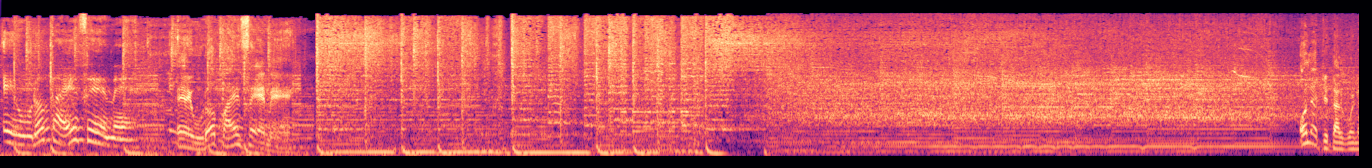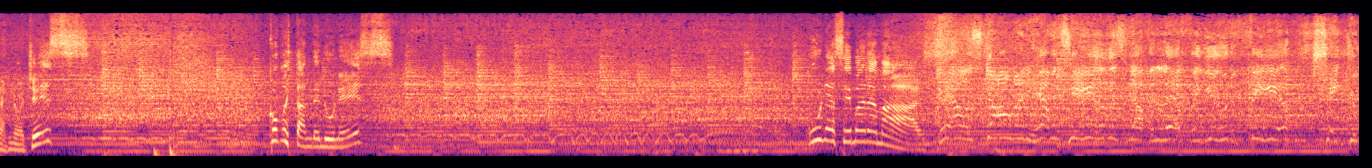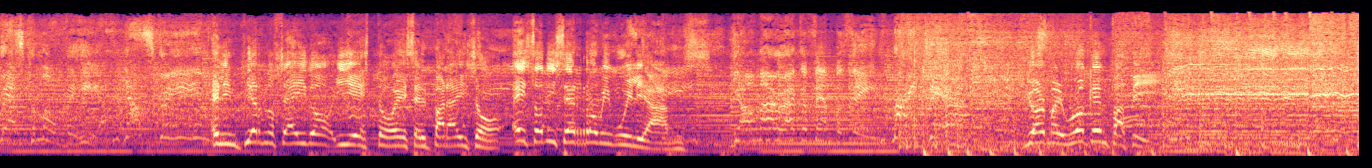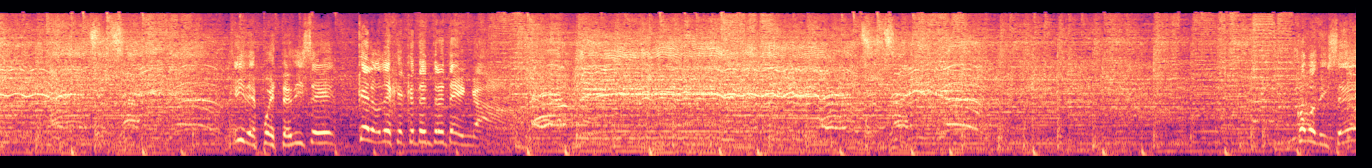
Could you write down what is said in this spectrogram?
Europa FM. Europa FM. Hola, ¿qué tal? Buenas noches. ¿Cómo están de lunes? Una semana más. El infierno se ha ido y esto es el paraíso. Eso dice Robbie Williams. You are my rock empathy. Y después te dice que lo dejes que te entretenga. ¿Cómo dice?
